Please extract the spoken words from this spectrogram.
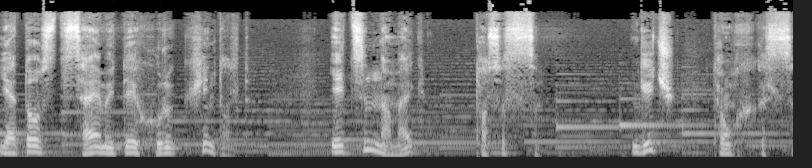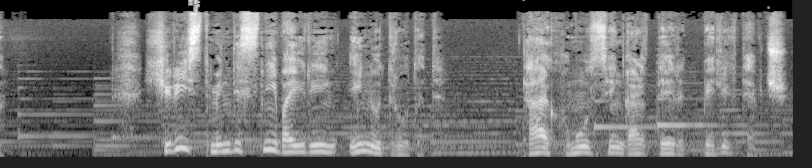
ядууст сайн мэдээ хүргэхийн тулд эзэн намайг тосолсон гэж тунхагласан. Христ мэндэлсний баярын энэ өдрүүдэд та хүмүүсийн гар дээр бэлэг тавьж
